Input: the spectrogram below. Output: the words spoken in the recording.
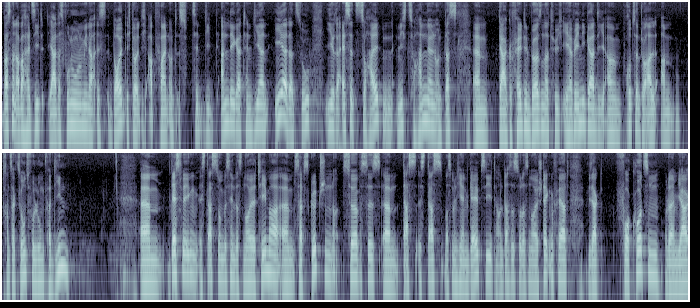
was man aber halt sieht, ja, das Volumina ist deutlich, deutlich abfallend und es, die Anleger tendieren eher dazu, ihre Assets zu halten, nicht zu handeln und das ähm, ja, gefällt den Börsen natürlich eher weniger, die ähm, prozentual am Transaktionsvolumen verdienen. Ähm, deswegen ist das so ein bisschen das neue Thema. Ähm, Subscription Services, ähm, das ist das, was man hier in Gelb sieht und das ist so das neue Steckenpferd. Wie gesagt, vor kurzem oder im Jahr,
